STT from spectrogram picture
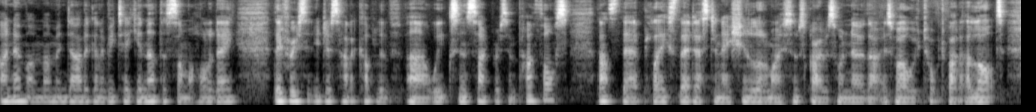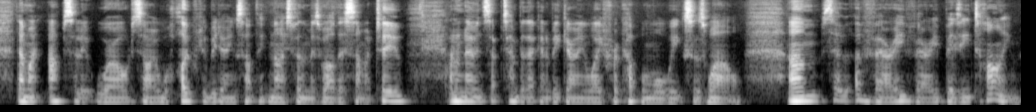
I know my mum and dad are going to be taking another summer holiday. They've recently just had a couple of uh, weeks in Cyprus and Paphos. That's their place, their destination. A lot of my subscribers will know that as well. We've talked about it a lot. They're my absolute world, so I will hopefully be doing something nice for them as well this summer too. And I know in September they're going to be going away for a couple more weeks as well. Um, so a very, very busy time.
